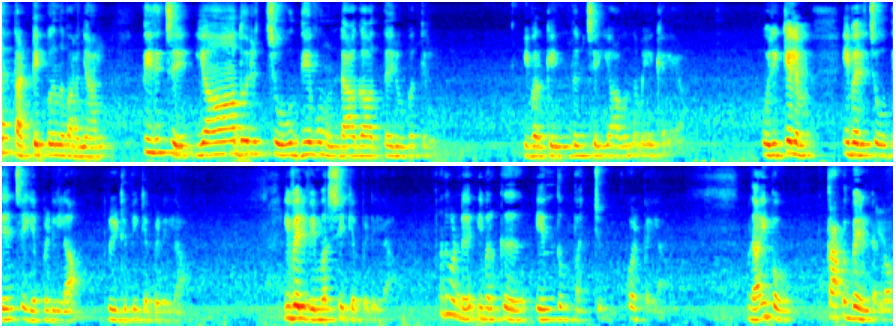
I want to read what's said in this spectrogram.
തട്ടിപ്പ് എന്ന് പറഞ്ഞാൽ തിരിച്ച് യാതൊരു ചോദ്യവും ഉണ്ടാകാത്ത രൂപത്തിൽ ഇവർക്ക് എന്തും ചെയ്യാവുന്ന മേഖലയാണ്. ഒരിക്കലും ഇവർ ചോദ്യം ചെയ്യപ്പെടില്ല പീഡിപ്പിക്കപ്പെടില്ല ഇവർ വിമർശിക്കപ്പെടില്ല. അതുകൊണ്ട് ഇവർക്ക് എന്തും പറ്റും കുഴപ്പമില്ല. ഇതാ ഇപ്പോൾ കഅബയുണ്ടല്ലോ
